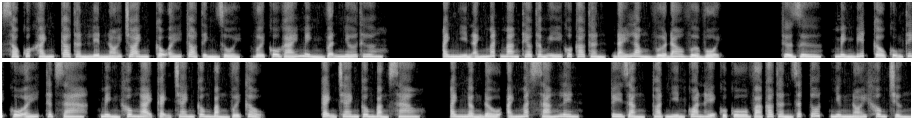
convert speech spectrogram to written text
sau quốc khánh Cao Thần liền nói cho anh cậu ấy tỏ tình rồi, với cô gái mình vẫn nhớ thương. Anh nhìn ánh mắt mang theo thâm ý của Cao Thần, đáy lòng vừa đau vừa vội. Thừa dư, mình biết cậu cũng thích cô ấy, thật ra, mình không ngại cạnh tranh công bằng với cậu. Cạnh tranh công bằng sao? Anh ngẩng đầu ánh mắt sáng lên. Tuy rằng thoạt nhìn quan hệ của cô và Cao Thần rất tốt nhưng nói không chừng.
